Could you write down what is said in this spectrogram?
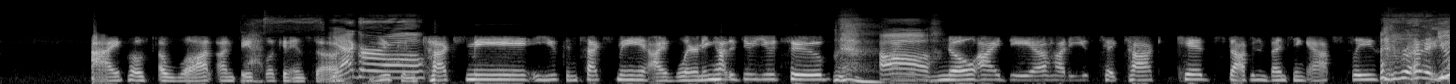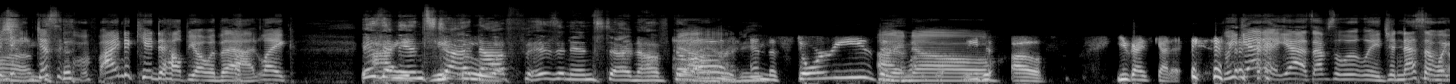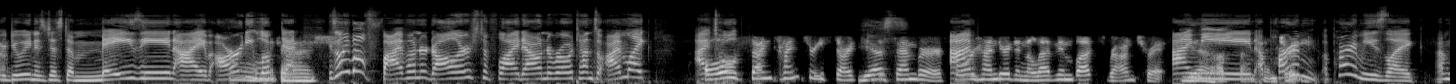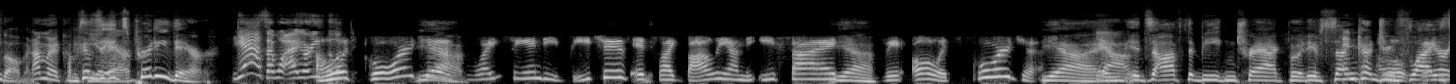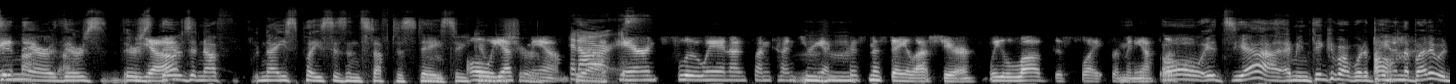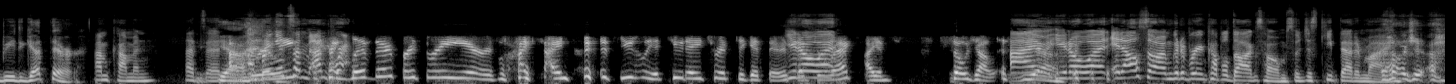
I post a lot on Facebook and Insta. Yeah, girl. You can text me. You can text me. I'm learning how to do YouTube. I Oh, have no idea how to use TikTok. Kids, stop inventing apps, please. Right. you Um, should just find a kid to help you out with that. Like, Isn't I Insta do. enough? Isn't Insta enough? Come Yeah. on, Brittany. and the stories. I and know. We do, oh, you guys get it. we get it. Yes, absolutely. Janessa, what you're doing is just amazing. I've already Oh, my looked at. It's only about five hundred dollars to fly down to Roatan. So I'm like, I Old told. Sun Country starts in December. Four hundred and eleven bucks round trip. I Yeah. mean, a part of a part of me is like, I'm going. I'm going to come see because you there. it's pretty there. yes, I, I already Oh, looked. it's gorgeous. Yeah. White sandy beaches. It's like Bali on the east side. Yeah. Ve- Oh, it's gorgeous. Yeah, Yeah. and it's off the beaten track. But if Sun And- Country Oh, flies in there, so. there's there's Yeah. there's enough nice places and stuff to stay. So you can Oh, be yes, sure. ma'am. And My our- parents flew in on Sun Country Mm-hmm. on Christmas Day last year. We loved this flight from Minneapolis. Oh, it's yeah. I mean, think about what a pain in the butt it would be to get there. I'm coming. That's it. Yeah. I'm bringing Really? some. I'm, I lived there for three years. Like I, it's usually a two day trip to get there. You so know what? direct, I am so jealous. I, Yeah. you know what? And also, I'm going to bring a couple dogs home, so just keep that in mind. Oh yeah.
